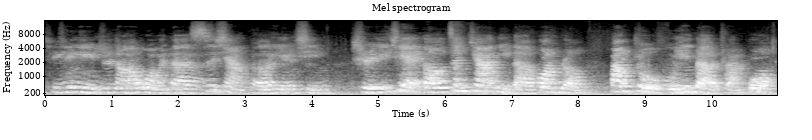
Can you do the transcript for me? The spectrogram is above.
请你指导我们的思想和言行，使一切都增加你的光荣，帮助福音的传播。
